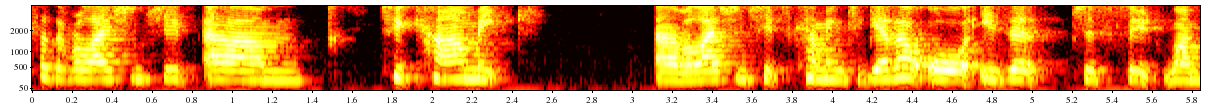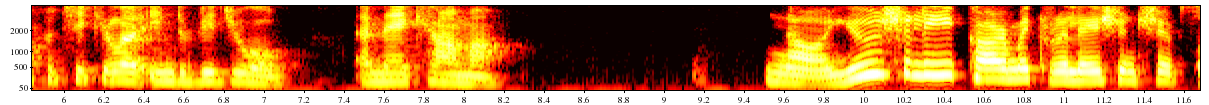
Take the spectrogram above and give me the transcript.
for the relationship? Um, two karmic uh, relationships coming together, or is it to suit one particular individual and their karma? No, usually karmic relationships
